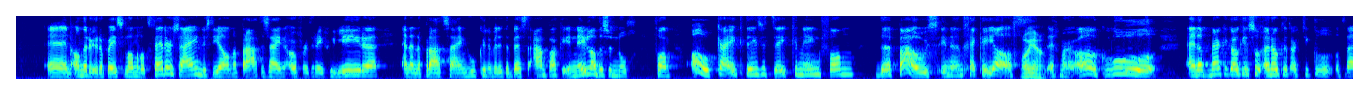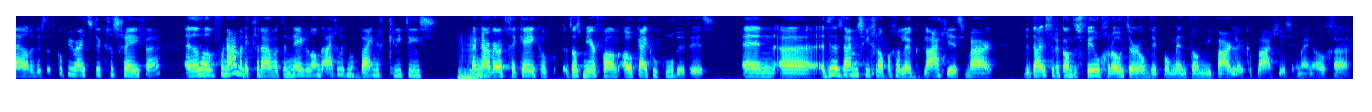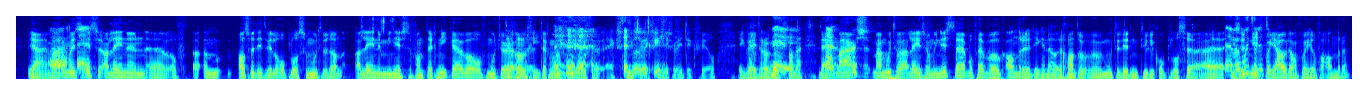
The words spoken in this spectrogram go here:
en andere Europese landen wat verder zijn, dus die al aan het praten zijn over het reguleren en aan het praten zijn hoe kunnen we dit het beste aanpakken. In Nederland is het nog van, oh kijk deze tekening van de paus in een gekke jas. Oh ja. Echt maar, oh cool. En dat merk ik ook in, en ook het artikel wat wij hadden, dus dat copyright stuk geschreven. En dat hadden we voornamelijk gedaan omdat in Nederland eigenlijk nog weinig kritisch er naar werd gekeken. Of het was meer van, oh, kijk hoe cool dit is. En eh, het zijn misschien grappige, leuke plaatjes, maar de duistere kant is veel groter op dit moment dan die paar leuke plaatjes in mijn ogen. Ja, en waarom Eh, is, en- is er alleen een, eh, of een- als we dit willen oplossen, moeten we dan alleen een minister van techniek hebben? Of moet er Technologie. technologie, even, Technologie. excuus, weet ik veel. Ik weet er ook Nee, niks van, hè? nee. Nou, maar, pers- maar moeten we alleen zo'n minister hebben of hebben we ook andere dingen nodig? Want we, we moeten dit natuurlijk oplossen. Is het niet voor op- jou dan voor heel veel anderen?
